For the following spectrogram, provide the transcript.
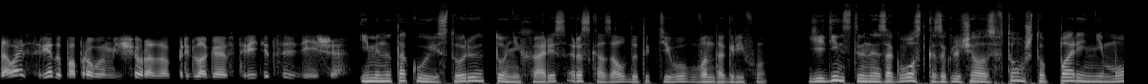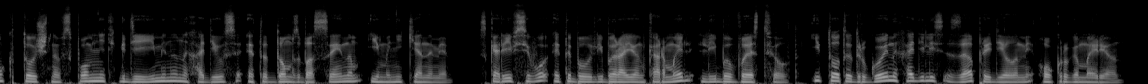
Давай в среду попробуем еще разок. Предлагаю встретиться здесь же. Именно такую историю Тони Харрис рассказал детективу Вандагрифу. Единственная загвоздка заключалась в том, что парень не мог точно вспомнить, где именно находился этот дом с бассейном и манекенами. Скорее всего, это был либо район Кармель, либо Вестфилд. И тот, и другой находились за пределами округа Мэрион.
